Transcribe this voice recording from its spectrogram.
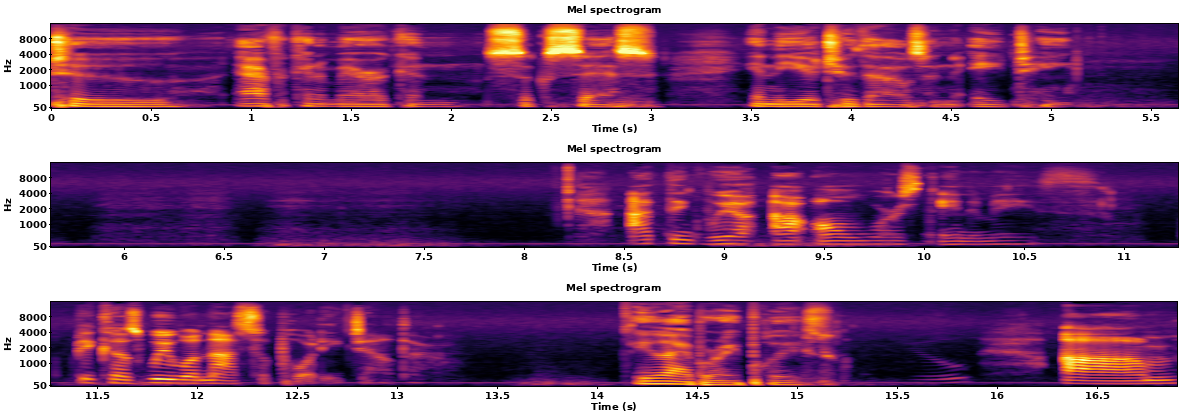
to African American success in the year 2018? I think we're our own worst enemies because we will not support each other. Elaborate, please. Um,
